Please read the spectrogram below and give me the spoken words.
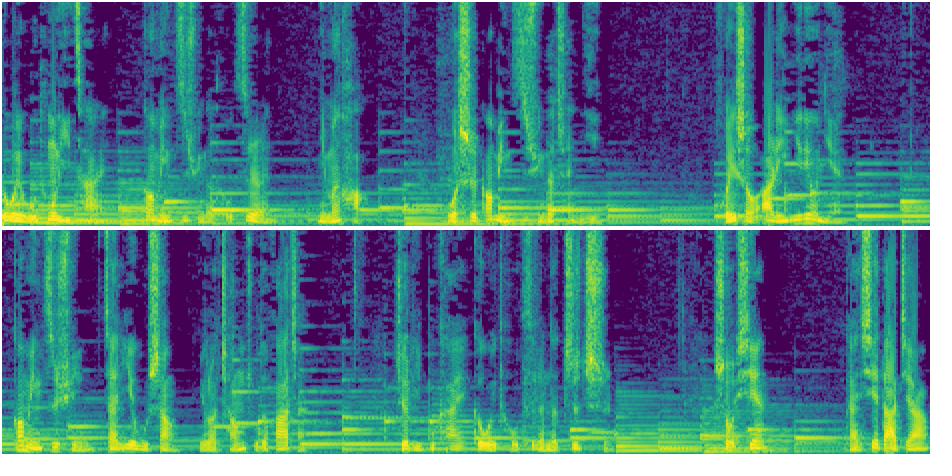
各位梧桐理财、高明咨询的投资人，你们好，我是高明咨询的陈毅。回首二零一六年，高明咨询在业务上有了长足的发展，这离不开各位投资人的支持。首先，感谢大家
